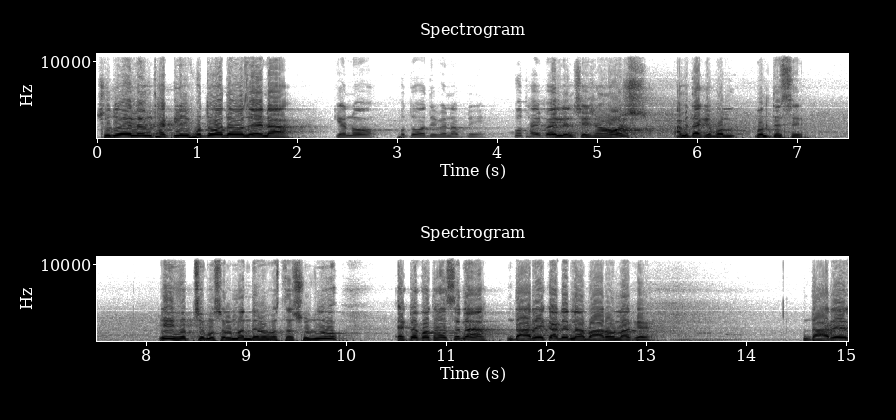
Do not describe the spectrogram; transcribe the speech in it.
শুধু এলেম থাকলেই ফতোয়া দেওয়া যায় না। কেন ফতোয়া দিবেন আপনি? কোথায় পাইলেন সেই সাহস? আমি তাকে বল, বলতেছি। এই হচ্ছে মুসলমানদের অবস্থা। শুধু একটা কথা আছে না দাঁড়ে কাটে না, ভারও লাগে। দাঁড়ের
